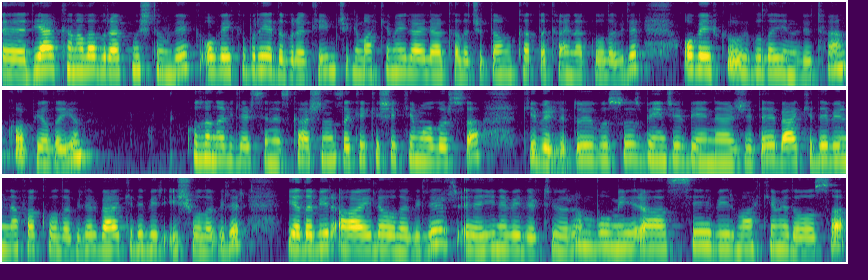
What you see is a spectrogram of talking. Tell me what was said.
Ee, diğer kanala bırakmıştım VEK. O VEK'i buraya da bırakayım. Çünkü mahkemeyle alakalı çünkü avukatla kaynaklı olabilir. O VEK'i uygulayın lütfen. Kopyalayın kullanabilirsiniz. Karşınızdaki kişi kim olursa kibirli, duygusuz, bencil bir enerjide belki de bir nafaka olabilir, belki de bir iş olabilir ya da bir aile olabilir. Ee, yine belirtiyorum bu mirasi bir mahkeme de olsa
